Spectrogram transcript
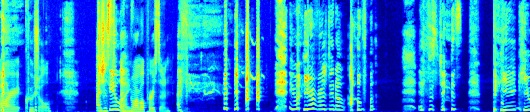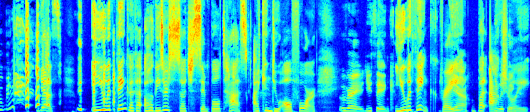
are crucial. I Just feel like a normal person. I feel your version of alpha is just being human. Yes. you would think that, that oh these are such simple tasks. I can do all four. right, you think. You would think, right? Yeah, But you would think. actually,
